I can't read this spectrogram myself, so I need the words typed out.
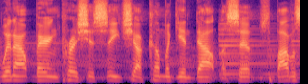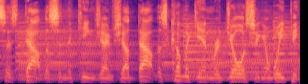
went out bearing precious seed shall come again doubtless? The Bible says doubtless in the King James shall doubtless come again rejoicing and weeping.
